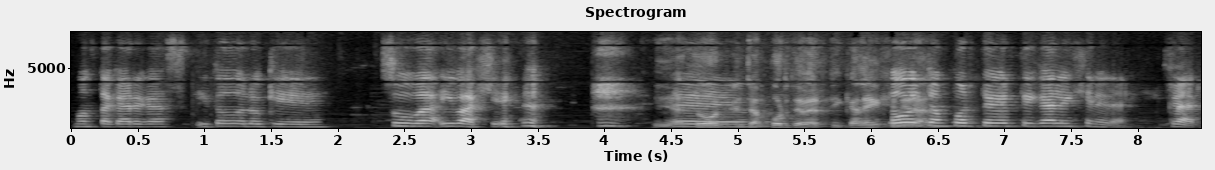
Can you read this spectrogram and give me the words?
montacargas y todo lo que suba y baje. todo el transporte vertical en general. Todo el transporte vertical en general, claro.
